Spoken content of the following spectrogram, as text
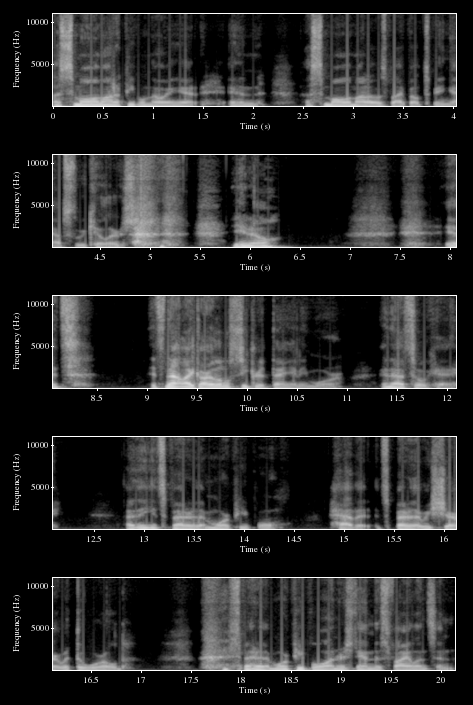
a small amount of people knowing it and a small amount of those black belts being absolute killers. you know, it's it's not like our little secret thing anymore, and that's okay. I think it's better that more people have it. It's better that we share it with the world. it's better that more people understand this violence and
